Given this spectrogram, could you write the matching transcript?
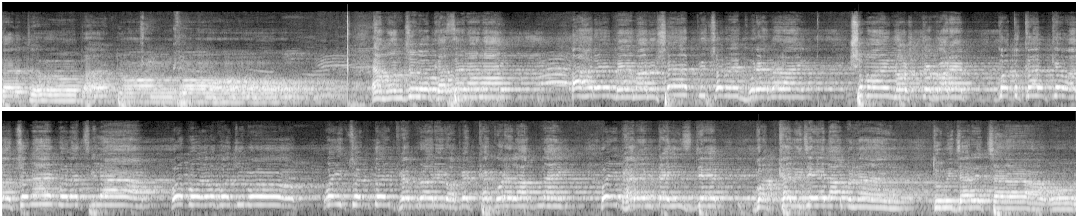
তার তো বাটন ফোন। এমন যুবক আছে না নাই? আরে মেয়ে মানুষের পিছনে ঘুরে বেড়ায়, সময় নষ্ট করে। গতকালকে আলোচনায় বলেছিলাম ও বয়োগ যুবক, ওই চোদ্দই ফেব্রুয়ারির অপেক্ষা করে লাভ নাই। ওই ভ্যালেন্টাইন্স ডে গদখালি যে লাভ নাই। তুমি যারে চাও, ওর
